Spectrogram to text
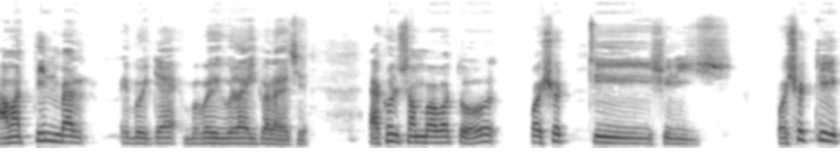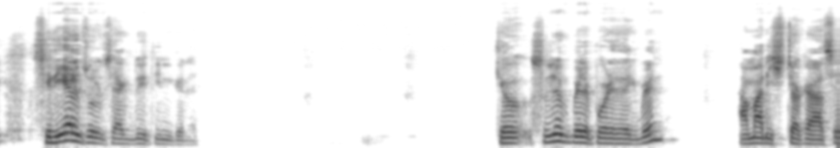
আমার তিনবার এই বইটা বইগুলা ই করা হয়েছে। এখন সম্ভবত পঁয়ষট্টি সিরিজ, পঁয়ষট্টি সিরিয়াল চলছে এক দুই তিন করে। কেউ সুযোগ পেলে পড়ে দেখবেন। আমার স্টকে আছে,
